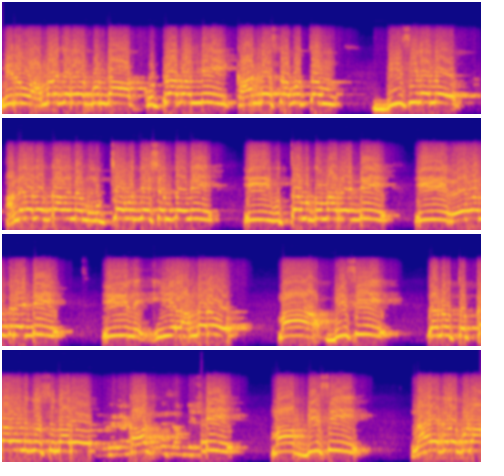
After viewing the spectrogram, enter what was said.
మీరు అమలు జరగకుండా కుట్రబన్ని కాంగ్రెస్ ప్రభుత్వం బీసీలను అనగదొక్కాలన్న ముఖ్య ఉద్దేశంతో ఈ ఉత్తమ్ కుమార్ రెడ్డి ఈ రేవంత్ రెడ్డి ఈ వీళ్ళందరూ మా బీసీలను తొక్కాలని చూస్తున్నారు. కాబట్టి మా బీసీ నాయకులు కూడా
